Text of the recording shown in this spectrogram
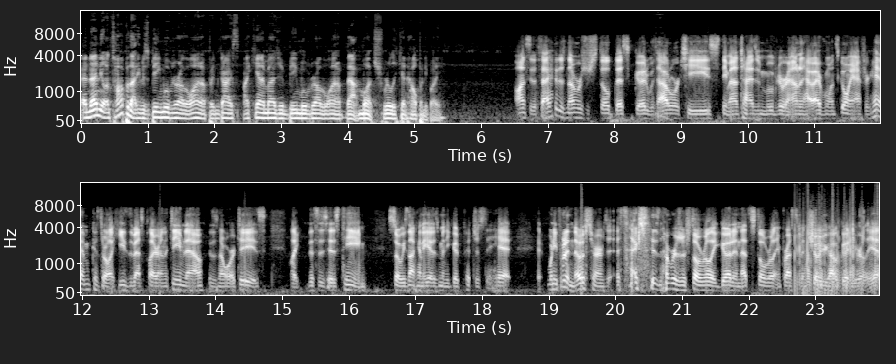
And then you know, on top of that, he was being moved around the lineup. And guys, I can't imagine being moved around the lineup that much really can help anybody honestly, the fact that his numbers are still this good without Ortiz, the amount of times he's moved around, and how everyone's going after him because they're like, he's the best player on the team now because there's no Ortiz. Like, this is his team, so he's not going to get as many good pitches to hit. When you put it in those terms, it's actually his numbers are still really good, and that's still really impressive and shows you how good he really is.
